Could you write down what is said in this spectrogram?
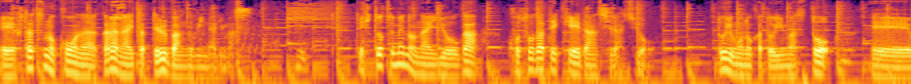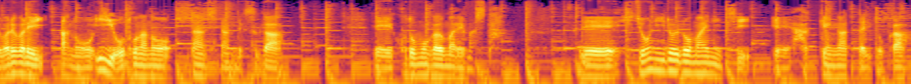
え2つのコーナーから成り立っている番組になります。で1つ目の内容が子育て系男子ラジオどういうものかと言いますと、えー我々あのいい大人の男子なんですが、えー子供が生まれました。で非常にいろいろ毎日、えー発見があったりとか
